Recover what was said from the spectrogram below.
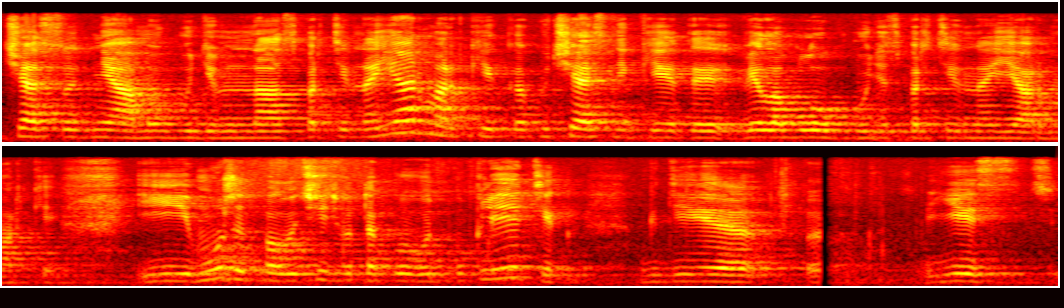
часу дня мы будем на спортивной ярмарке, как участники, это велоблог будет спортивной ярмарки, и может получить вот такой вот буклетик, где э, есть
